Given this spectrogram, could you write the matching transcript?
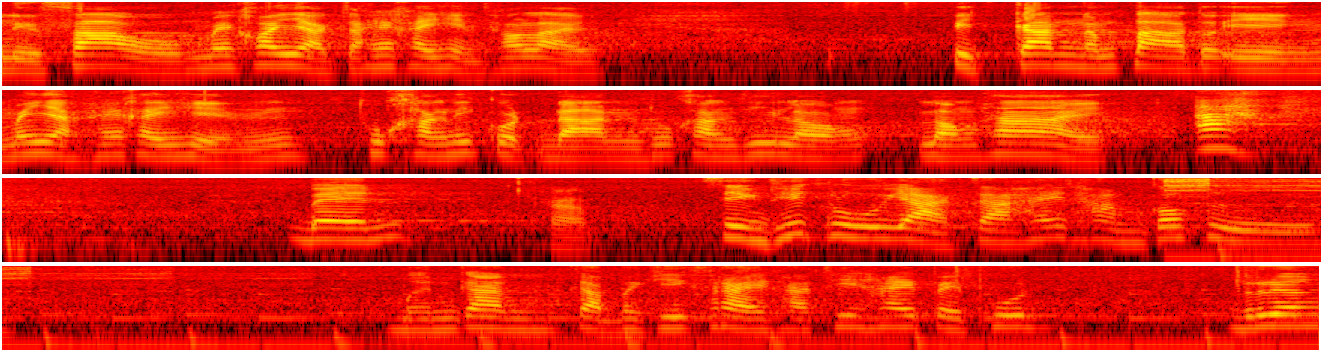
หรือเศร้า ไม่ค่อยอยากจะให้ใครเห็นเท่าไหร่ ปิดกั้นน้ำตาตัวเอง ไม่อยากให้ใครเห็นทุกครั้งที่กดดัน ทุกครั้งที่ร้องร้องไห้อะเบนซ์ครับ สิ่งที่ครูอยากจะให้ทำก็คือ เหมือนกันกับเมื่อกี้ใครคะที่ให้ไปพูดเรื่อง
